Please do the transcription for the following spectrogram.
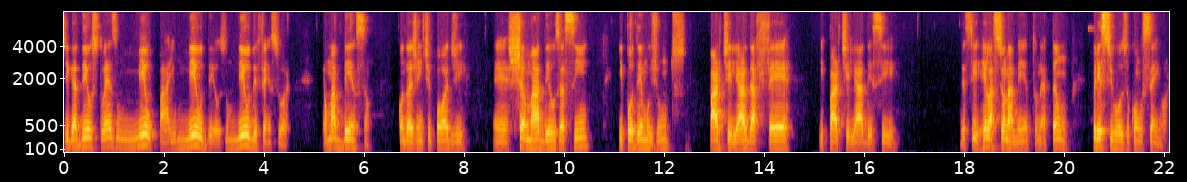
Diga, Deus, tu és o meu Pai, o meu Deus, o meu defensor. É uma bênção quando a gente pode é, chamar Deus assim e podemos juntos partilhar da fé e partilhar desse, desse relacionamento né, tão precioso com o Senhor.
